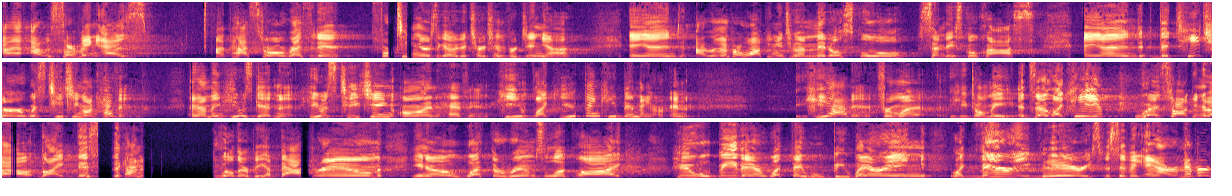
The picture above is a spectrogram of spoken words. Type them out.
I, I, was serving as a pastoral resident 14 years ago at a church in Virginia. And I remember walking into a middle school Sunday school class, and the teacher was teaching on heaven. And I mean, he was getting it. He was teaching on heaven. He, like, you'd think he'd been there. And he hadn't, from what he told me. And so, like, he was talking about, like, this is the kind of will there be a bathroom? You know, what the rooms look like who will be there, what they will be wearing, like very, very specific. And I remember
